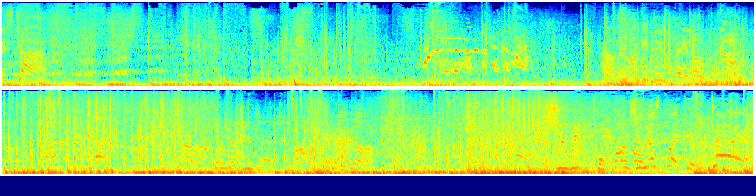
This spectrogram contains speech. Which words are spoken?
this time! Now look at this payload go! Surrender to my. Shoot it, bomb, shoot it, break it, damn!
